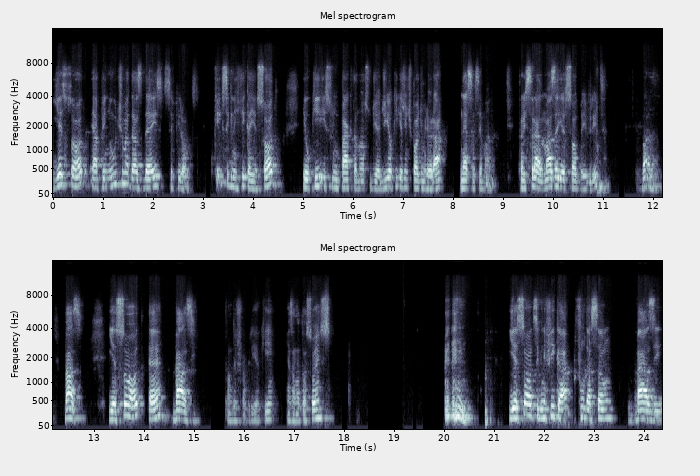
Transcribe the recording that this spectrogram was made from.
Yesod é a penúltima das dez Sefirot. O que, que significa Yesod e o que isso impacta no nosso dia a dia, o que, que a gente pode melhorar nessa semana. Então, Israel, mas é Yesod Beivrit? Base. Base. Yesod é base. Então, deixa eu abrir aqui as anotações. Yesod significa fundação, base,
